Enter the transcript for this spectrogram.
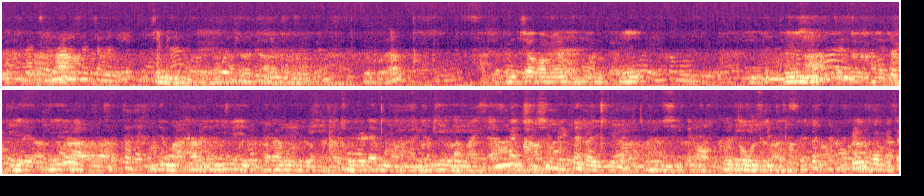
아, 전화로 설정하는 하면 370몇 개가 이게 어 그것도 어디서 나왔어요? 그런 겁니다.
